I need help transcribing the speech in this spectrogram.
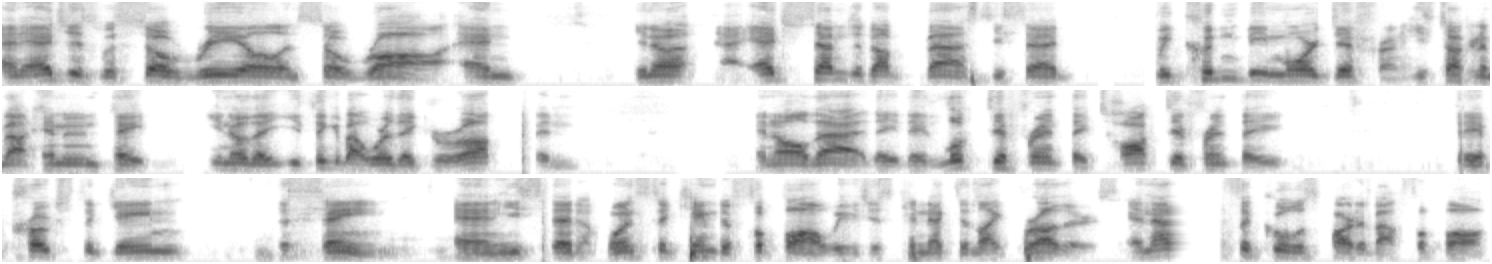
and Edge's was so real and so raw. And, you know, Edge summed it up best. He said, We couldn't be more different. He's talking about him and Peyton. You know, that you think about where they grew up and and all that. They they look different, they talk different, they they approach the game the same. And he said, once it came to football, we just connected like brothers. And that's the coolest part about football.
